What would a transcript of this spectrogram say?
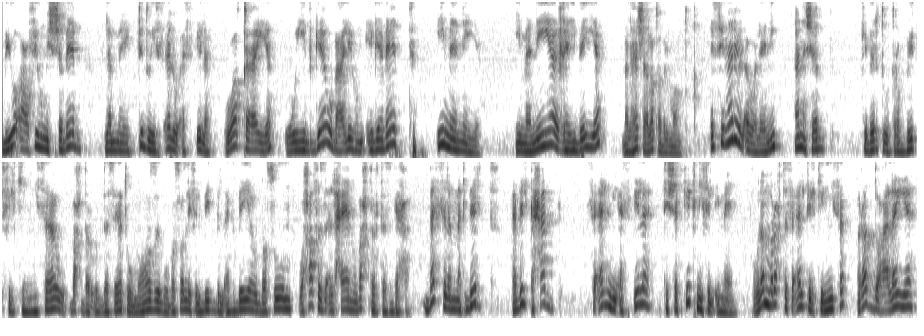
بيقعوا فيهم الشباب لما يبتدوا يسألوا أسئلة واقعية ويتجاوب عليهم إجابات إيمانية. إيمانية غيبية ملهاش علاقة بالمنطق. السيناريو الأولاني أنا شاب كبرت وتربيت في الكنيسة وبحضر قداسات ومواظب وبصلي في البيت بالأجبية وبصوم وحافظ ألحان وبحضر تسبيحة. بس لما كبرت قابلت حد سألني أسئلة تشككني في الإيمان. ولما رحت سألت الكنيسة ردوا عليا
